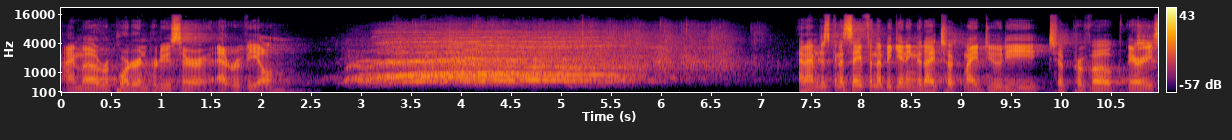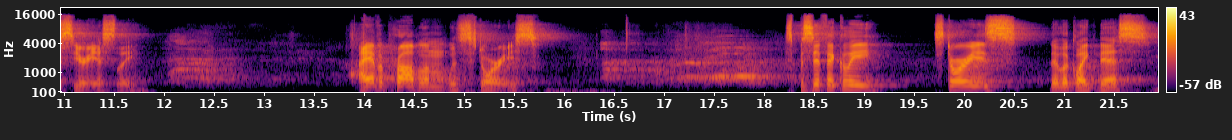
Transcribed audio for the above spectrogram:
I'm a reporter and producer at Reveal. And I'm just going to say from the beginning that I took my duty to provoke very seriously. I have a problem with stories. Specifically, stories that look like this.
